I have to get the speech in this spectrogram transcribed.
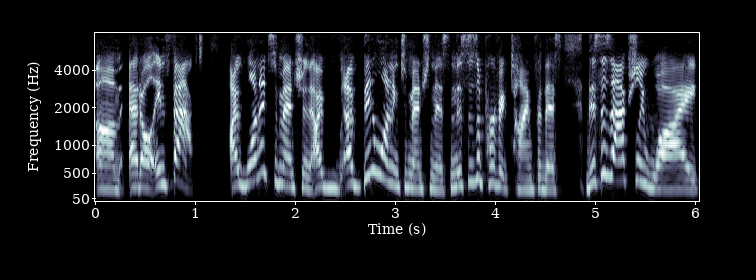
um, at all. In fact, I wanted to mention, I've, I've been wanting to mention this, and this is a perfect time for this. This is actually why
